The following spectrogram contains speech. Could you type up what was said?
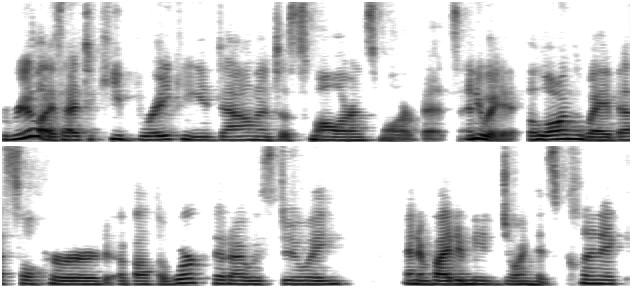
realize I had to keep breaking it down into smaller and smaller bits. Anyway, along the way, Bessel heard about the work that I was doing and invited me to join his clinic.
